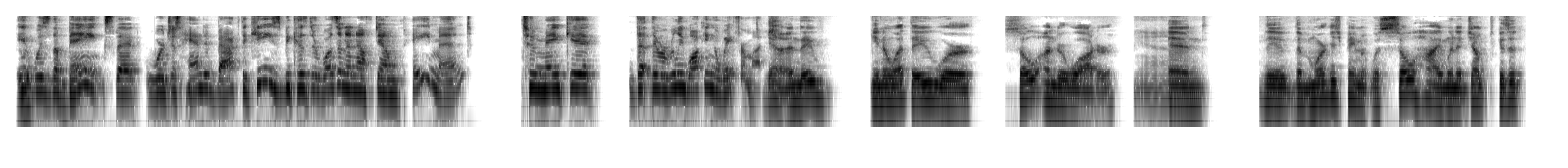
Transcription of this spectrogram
It Mm. was the banks that were just handed back the keys because there wasn't enough down payment to make it that they were really walking away from much. Yeah. And they, you know what? They were so underwater Yeah. and the the mortgage payment was so high when it jumped because it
